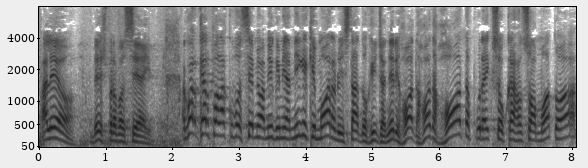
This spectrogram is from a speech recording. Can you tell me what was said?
Valeu, beijo para você aí. Agora quero falar com você, meu amigo e minha amiga, que mora no estado do Rio de Janeiro e roda, roda, roda por aí com seu carro, sua moto, ó,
